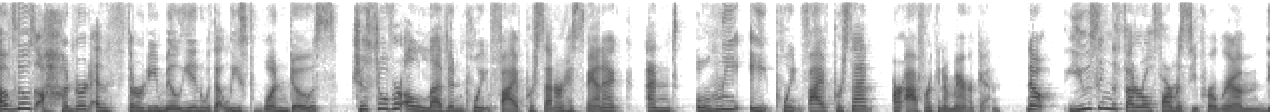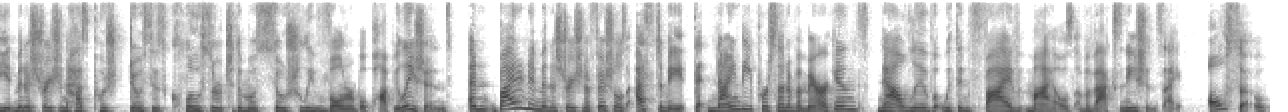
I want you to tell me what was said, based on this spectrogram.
Of those 130 million with at least one dose, just over 11.5% are Hispanic and only 8.5% are African American. Now, using the federal pharmacy program, the administration has pushed doses closer to the most socially vulnerable populations. And Biden administration officials estimate that 90% of Americans now live within five miles of a vaccination site. Also,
